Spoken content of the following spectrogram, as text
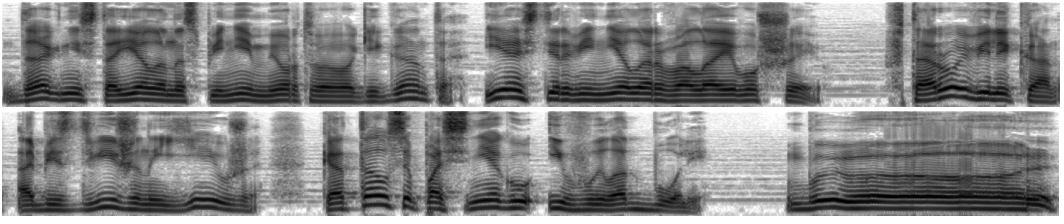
Дагни стояла на спине мертвого гиганта и остервенело рвала его шею. Второй великан, обездвиженный ей уже, катался по снегу и выл от боли. «Боль!»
